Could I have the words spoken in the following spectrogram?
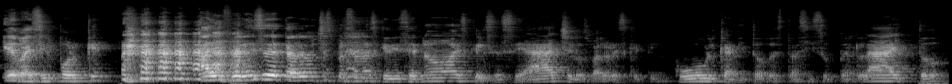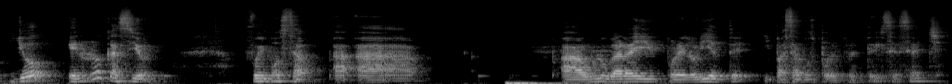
Y les voy a decir por qué. A diferencia de tal vez muchas personas que dicen, no, es que el CCH, los valores que te inculcan y todo está así súper light, todo. Yo, en una ocasión, fuimos a, a, a a un lugar ahí por el oriente y pasamos por el frente del CCH.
